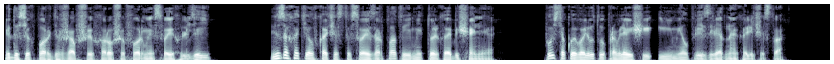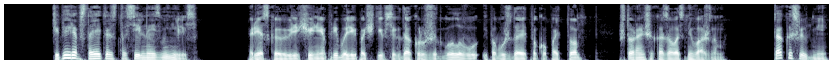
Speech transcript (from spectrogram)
и до сих пор державший в хорошей форме своих людей, не захотел в качестве своей зарплаты иметь только обещания, пусть такой валюты управляющий и имел преизрядное количество. Теперь обстоятельства сильно изменились. Резкое увеличение прибыли почти всегда кружит голову и побуждает покупать то, что раньше казалось неважным. Так и с людьми.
